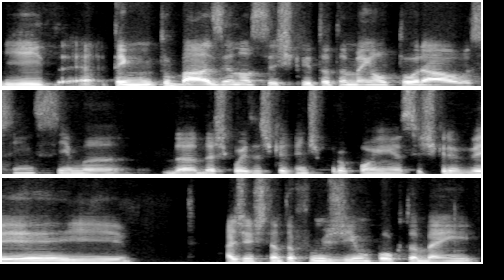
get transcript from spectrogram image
E é, tem muito base a nossa escrita também autoral, assim, em cima da, das coisas que a gente propõe a se escrever e a gente tenta fugir um pouco também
